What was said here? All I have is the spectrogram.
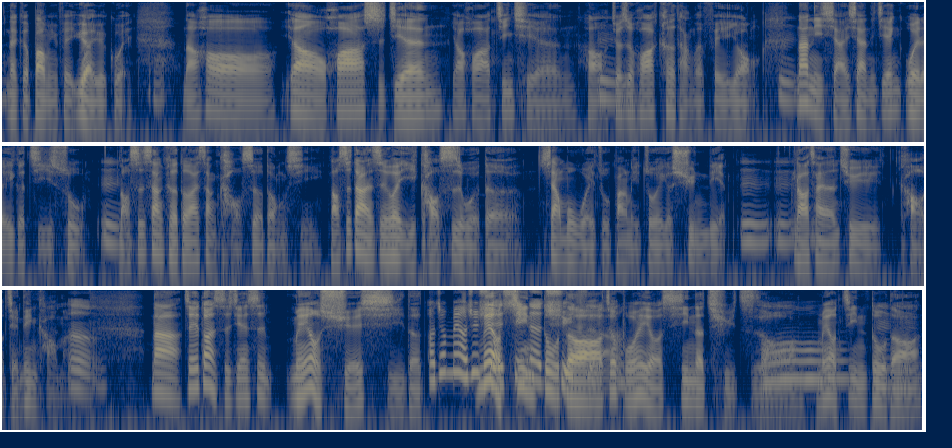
那个报名费越来越贵，然后要花时间，要花金钱，好，就是花课堂的费用。那你想一下，你今天为了一个级数，老师上课都在上考试的东西，老师当然是会以考试我的项目为主，帮你做一个训练，嗯嗯，然后才能去考检定考嘛，嗯。那这一段时间是没有学习的，哦，就没有去没有进度的哦，就不会有新的曲子哦，没有进度的哦。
